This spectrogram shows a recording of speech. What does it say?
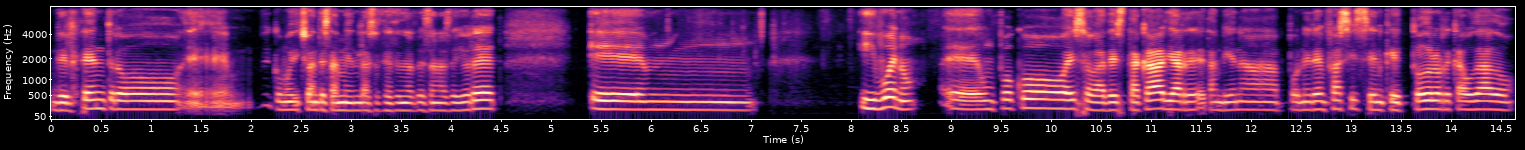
del centro, eh, como he dicho antes también la Asociación de Artesanas de Lloret. Eh, y bueno, eh, un poco eso, a destacar y también a poner énfasis en que todo lo recaudado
